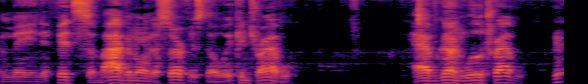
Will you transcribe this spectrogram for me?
I mean, if it's surviving on the surface, though, it can travel. Have gun will travel. But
